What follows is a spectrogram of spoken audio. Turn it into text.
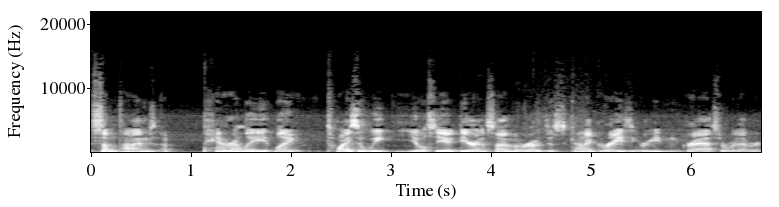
Sometimes apparently like twice a week you'll see a deer on the side of the road just kind of grazing or eating grass or whatever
